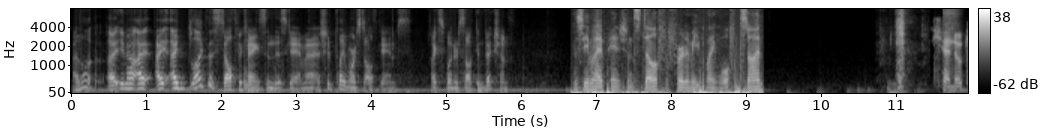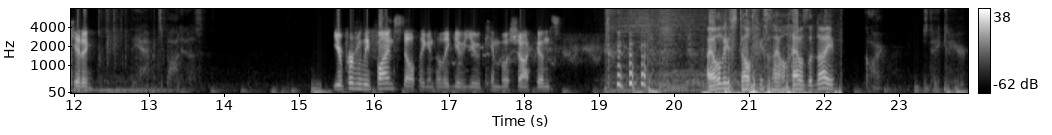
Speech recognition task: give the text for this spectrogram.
I love, uh, you know, I, I, I like the stealth mechanics in this game. I should play more stealth games, like Splinter Cell Conviction. To see my opinion on stealth, refer to me playing Wolfenstein. Yeah, no kidding. They haven't spotted us. You're perfectly fine stealthing until they give you Kimbo shotguns. I only stealth because all I have is a knife. Guard, stay clear.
